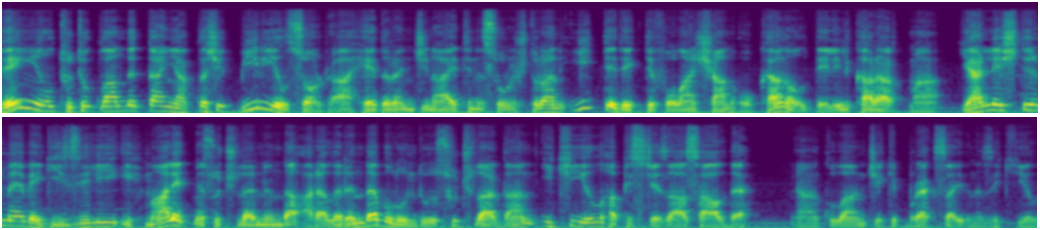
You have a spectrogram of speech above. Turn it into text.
Daniel tutuklandıktan yaklaşık bir yıl sonra Heather'ın cinayetini soruşturan ilk dedektif olan Sean O'Connell delil karartma, yerleştirme ve gizliliği ihmal etme suçlarının da aralarında bulunduğu suçlardan 2 yıl hapis cezası aldı. Yani kulağını çekip bıraksaydınız 2 yıl.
